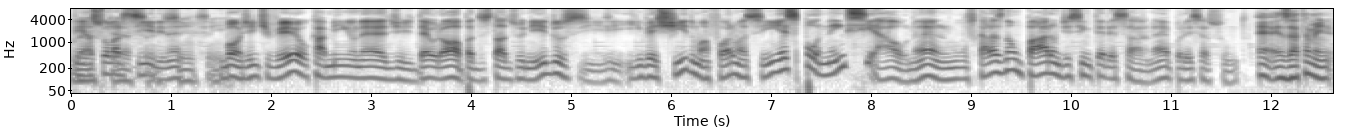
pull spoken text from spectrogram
Tem né? a Solar é City, essa, né? Sim, sim. Bom, a gente vê o caminho né, de, da Europa, dos Estados Unidos e, e investir de uma forma assim exponencial, né? Os caras não param de se interessar, né, por esse assunto. É, exatamente.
